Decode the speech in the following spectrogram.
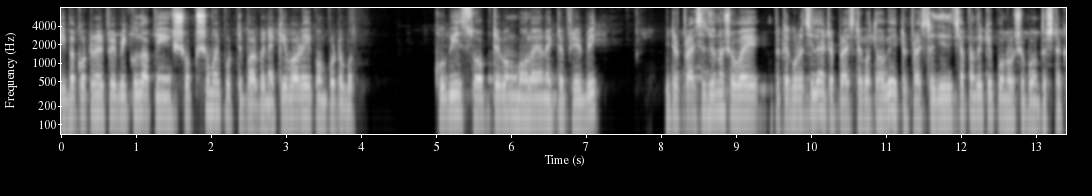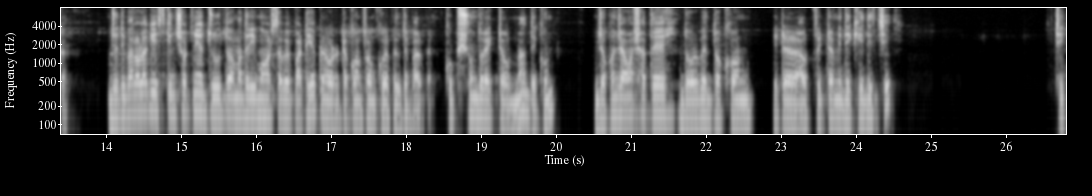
রিবা কটনের ফেব্রিকগুলো আপনি সব সময় পরতে পারবেন, একেবারে কমফোর্টেবল খুবই সফট এবং মলায়ন একটা ফেব্রিক এটার প্রাইসের জন্য সবাই অপেক্ষা করেছিলেন, এটার প্রাইসটা কত হবে? এটার প্রাইসটা দিয়ে দিচ্ছি আপনাদেরকে পনেরোশো পঞ্চাশ টাকা। যদি ভালো লাগে স্ক্রিনশট নিয়ে দ্রুত আমাদের ইমো হোয়াটসঅ্যাপে পাঠিয়ে আপনার অর্ডারটা কনফার্ম করে ফেলতে পারবেন। খুব সুন্দর একটা ওড়না, দেখুন। যখন জামার সাথে দৌড়বেন তখন এটার আউটফিটটা আমি দেখিয়ে দিচ্ছি। ঠিক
